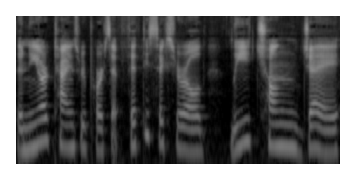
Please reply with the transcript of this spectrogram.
The New York Times reports that 56-year-old Lee Chung Jae,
